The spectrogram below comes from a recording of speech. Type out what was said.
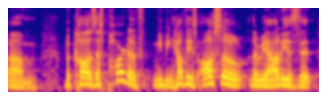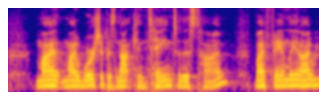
um, because that's part of me being healthy. Is also the reality is that my, my worship is not contained to this time. My family and I, we,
